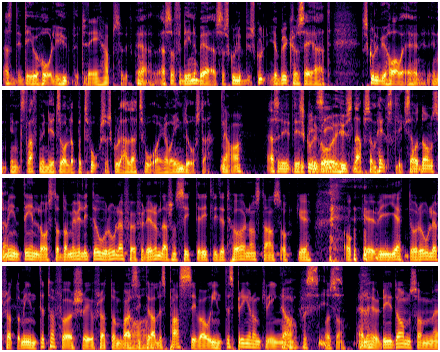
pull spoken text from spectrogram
Alltså det, det, är ju hål i huvudet. Det är absolut Ja, alltså för det innebär, alltså skulle, skulle, jag brukar säga att skulle vi ha en, en straffmyndighetsålder på två så skulle alla tvååringar vara inlåsta. Ja, Alltså det, det skulle gå hur snabbt som helst. Liksom. Och de som ja. inte är inlåsta, de är vi lite oroliga för. För det är de där som sitter i ett litet hörn någonstans och, eh, och eh, vi är jätteoroliga för att de inte tar för sig och för att de bara ja. sitter alldeles passiva och inte springer omkring. Ja, och, precis. Och så. Eller hur? Det är de som, eh,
